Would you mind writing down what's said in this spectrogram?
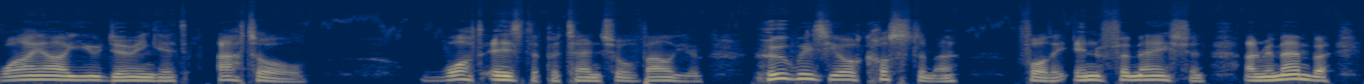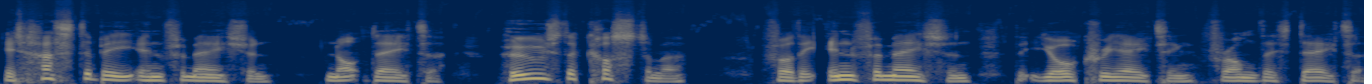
why are you doing it at all? What is the potential value? Who is your customer for the information? And remember, it has to be information, not data. Who's the customer for the information that you're creating from this data?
